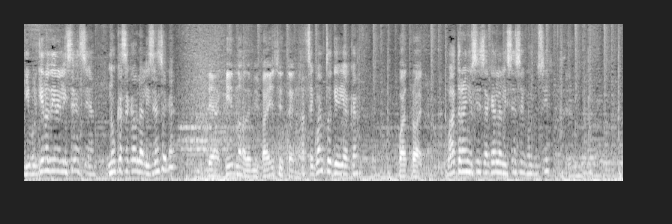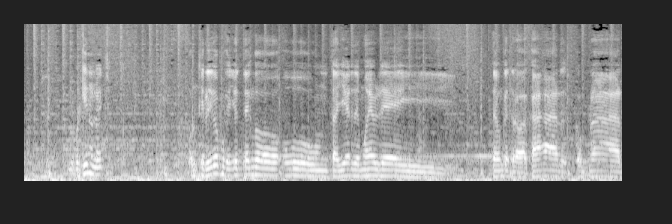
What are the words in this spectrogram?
¿Y por qué no tiene licencia? ¿Nunca ha sacado la licencia acá? De aquí no, de mi país sí tengo. ¿Hace cuánto que vive acá? Cuatro años. ¿Cuatro años sin sacar la licencia de conducir? ¿Y por qué no lo ha hecho? Porque le digo porque yo tengo un taller de muebles y tengo que trabajar, comprar,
